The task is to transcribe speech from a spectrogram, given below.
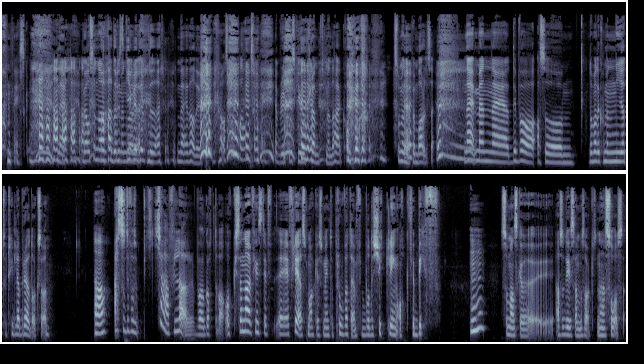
Nej jag skojar. Nej. Men och sen har Hade du skrivit några- upp det där? Nej det hade jag inte. Jag brukar skriva skämt men det här kom som en uppenbarelse. Nej men eh, det var alltså, de hade kommit nya tortillabröd också. Ja. Alltså det var jävlar vad gott det var. Och sen har, finns det eh, flera smaker som jag inte har provat än för både kyckling och för biff. Mhm. Så man ska, eh, alltså det är samma sak, den här såsen.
